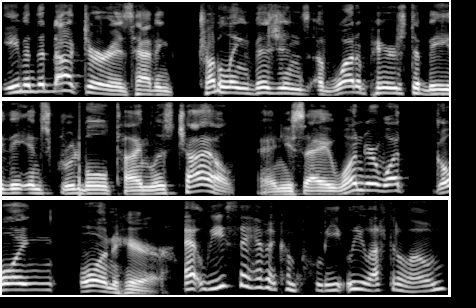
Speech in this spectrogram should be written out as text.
even the doctor is having troubling visions of what appears to be the inscrutable, timeless child. And you say, wonder what's going on here. At least they haven't completely left it alone.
